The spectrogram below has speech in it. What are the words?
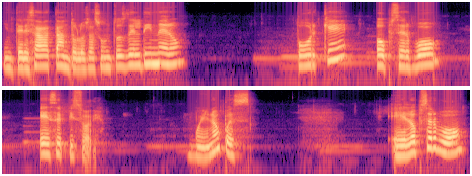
interesaba tanto los asuntos del dinero, ¿por qué observó ese episodio? Bueno, pues él observó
